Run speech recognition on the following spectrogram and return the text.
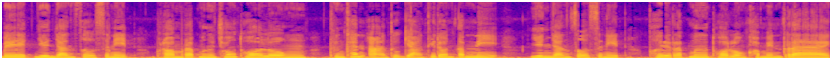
เบสยืนยันโสดสนิท พร้อมรับมือช่วงทัวร์ลง ถึงขั้นอ่านทุกอย่างที่โดนตำหนิ ยืนยันโสดสนิท เผยรับมือทัวร์ลงคอมเมนต์แรง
